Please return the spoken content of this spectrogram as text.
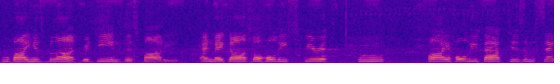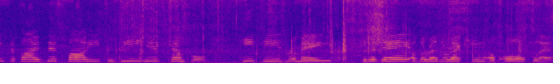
who by his blood redeemed this body, and may God the Holy Spirit, who by holy baptism sanctified this body to be his temple, keep these remains to the day of the resurrection of all flesh.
